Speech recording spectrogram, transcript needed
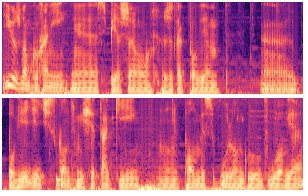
I już Wam, kochani, e, spieszę, że tak powiem, e, powiedzieć, skąd mi się taki pomysł ulągł w głowie.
